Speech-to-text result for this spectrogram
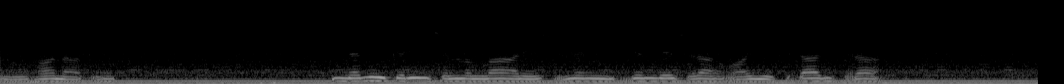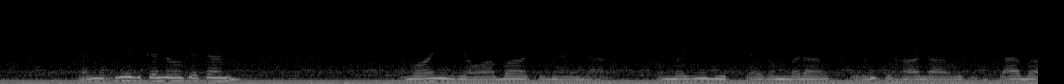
روحانا کے نبی کریم صلی اللہ علیہ وسلم جند سرا وائی کتاب سرا تنقید کنو کتن، ہماری جوابات دائنا مزید پیغمبرہ چوڑی حالا و کتابہ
